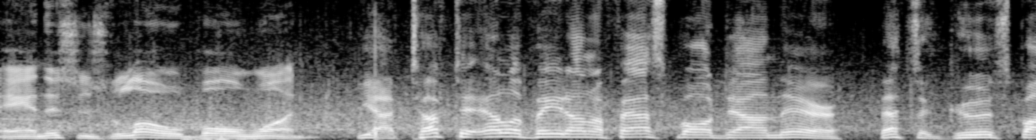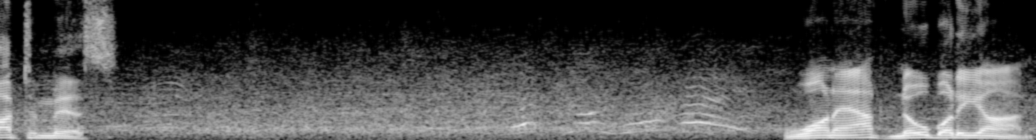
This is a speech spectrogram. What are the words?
And this is low, ball one. Yeah, tough to elevate on a fastball down there. That's a good spot to miss. One out, nobody on.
